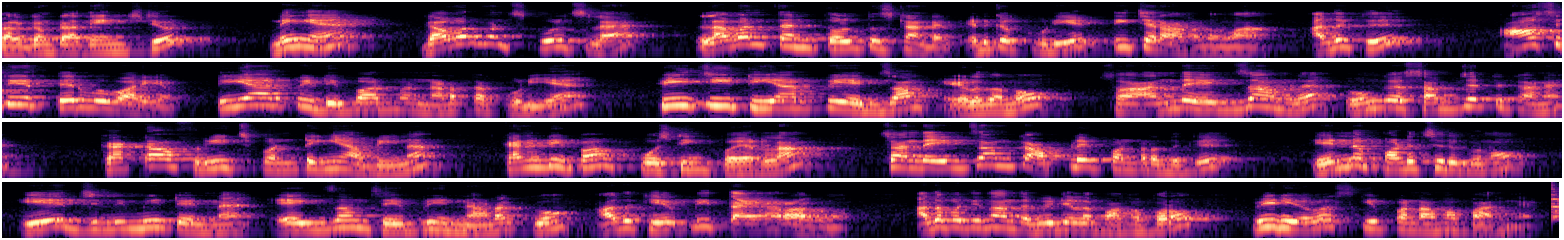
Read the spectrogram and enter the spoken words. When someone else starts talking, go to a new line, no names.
Welcome to அதி institute நீங்கள் government ஸ்கூல்ஸில் லெவன்த் அண்ட் டுவெல்த் ஸ்டாண்டர்ட் எடுக்கக்கூடிய டீச்சர் ஆகணுமா? அதுக்கு ஆசிரியர் தேர்வு வாரியம் டிஆர்பி டிபார்ட்மெண்ட் நடத்தக்கூடிய பிஜி டிஆர்பி எக்ஸாம் எழுதணும். ஸோ அந்த எக்ஸாமில் உங்கள் சப்ஜெக்ட்டுக்கான கட் ஆஃப் ரீச் பண்ணிட்டீங்க அப்படின்னா கண்டிப்பாக போஸ்டிங் போயிடலாம் ஸோ அந்த எக்ஸாமுக்கு அப்ளை பண்ணுறதுக்கு என்ன படிச்சிருக்கணும்? ஏஜ் லிமிட் என்ன? எக்ஸாம்ஸ் எப்படி நடக்கும்? அதுக்கு எப்படி தயாராகணும்? அதை பற்றி தான் அந்த வீடியோவில் பார்க்க போகிறோம் வீடியோவை ஸ்கிப் பண்ணாமல் பாருங்கள்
